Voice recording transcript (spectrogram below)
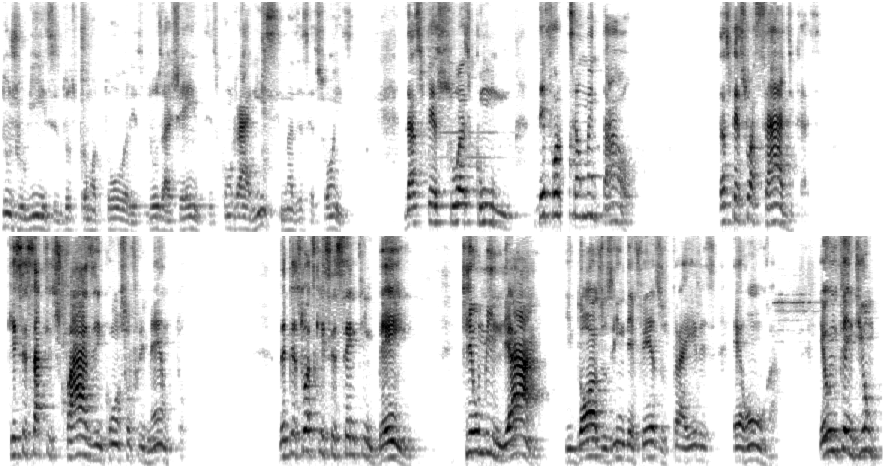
Dos juízes, dos promotores, dos agentes, com raríssimas exceções, das pessoas com deformação mental, das pessoas sádicas, que se satisfazem com o sofrimento, de pessoas que se sentem bem, que humilhar idosos e indefesos para eles é honra. Eu entendi um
